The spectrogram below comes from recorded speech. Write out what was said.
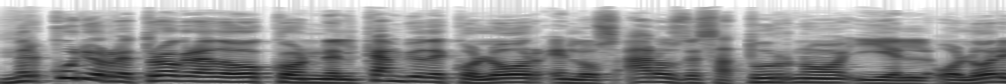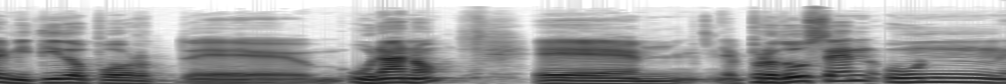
Mercurio retrógrado con el cambio de color en los aros de Saturno y el olor emitido por eh, Urano producen un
